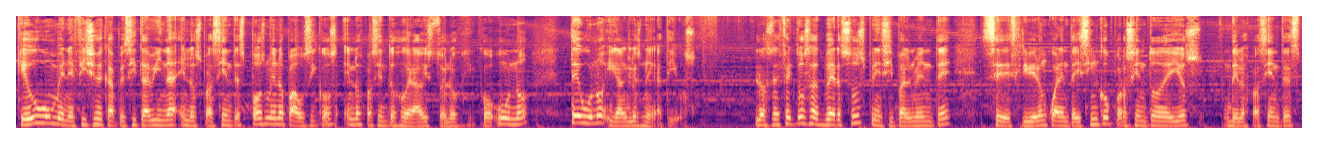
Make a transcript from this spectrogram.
que hubo un beneficio de capecitabina en los pacientes posmenopáusicos, en los pacientes de grado histológico 1, T1 y ganglios negativos. Los efectos adversos principalmente se describieron 45% de ellos de los pacientes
